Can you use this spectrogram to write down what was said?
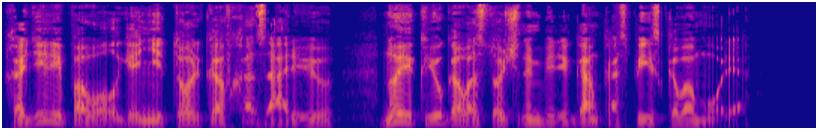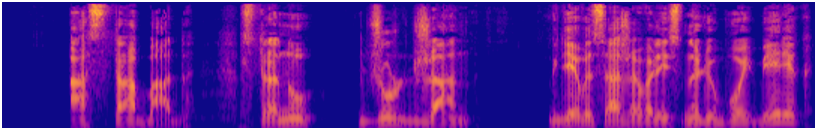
ходили по Волге не только в Хазарию, но и к юго-восточным берегам Каспийского моря. Астрабад, в страну Джурджан, где высаживались на любой берег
